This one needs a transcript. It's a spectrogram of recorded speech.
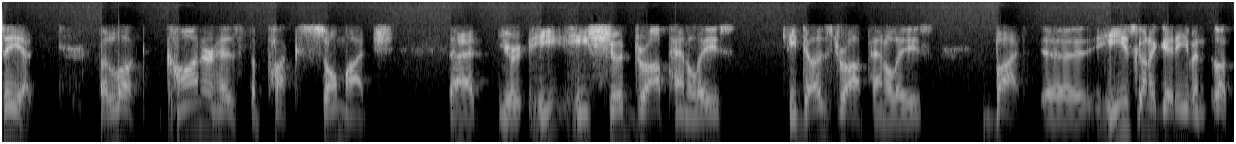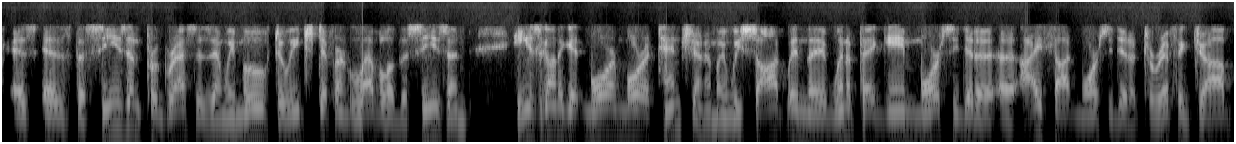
see it. But look, Connor has the puck so much that you're, he he should draw penalties. He does draw penalties, but uh, he's going to get even. Look, as as the season progresses and we move to each different level of the season, he's going to get more and more attention. I mean, we saw it in the Winnipeg game. Morrissey did a, I thought Morrissey did a terrific job.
